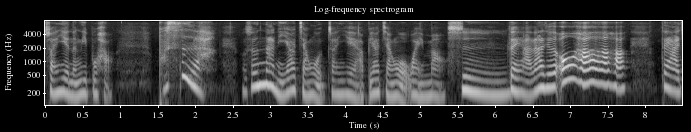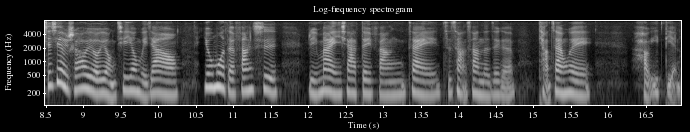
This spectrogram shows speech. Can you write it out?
专业能力不好？不是啊。”我说：“那你要讲我专业啊，不要讲我外貌。”是，对啊。然后就说：“哦，好好好好，对啊。”就是有时候有勇气用比较幽默的方式 remind 一下对方在职场上的这个挑战会好一点。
